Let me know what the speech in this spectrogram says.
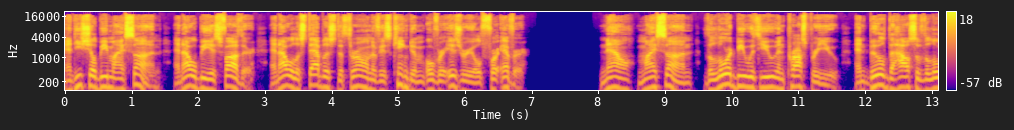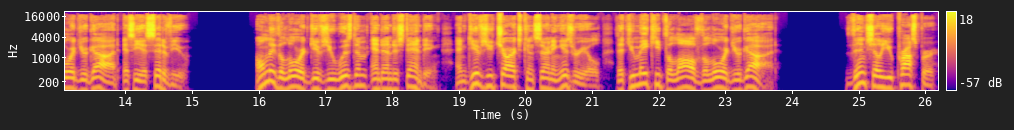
And he shall be my son, and I will be his father, and I will establish the throne of his kingdom over Israel forever. Now, my son, the Lord be with you and prosper you, and build the house of the Lord your God as he has said of you. Only the Lord gives you wisdom and understanding, and gives you charge concerning Israel, that you may keep the law of the Lord your God. Then shall you prosper,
